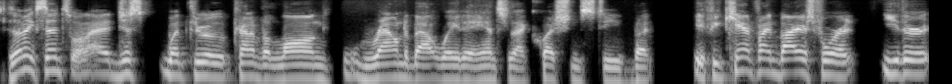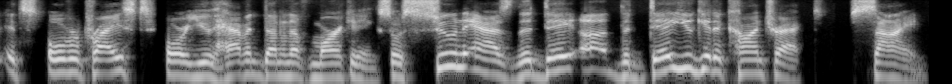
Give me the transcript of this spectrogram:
Does that make sense? Well, I just went through kind of a long roundabout way to answer that question, Steve. But if you can't find buyers for it, either it's overpriced or you haven't done enough marketing. So as soon as the day uh, the day you get a contract signed,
